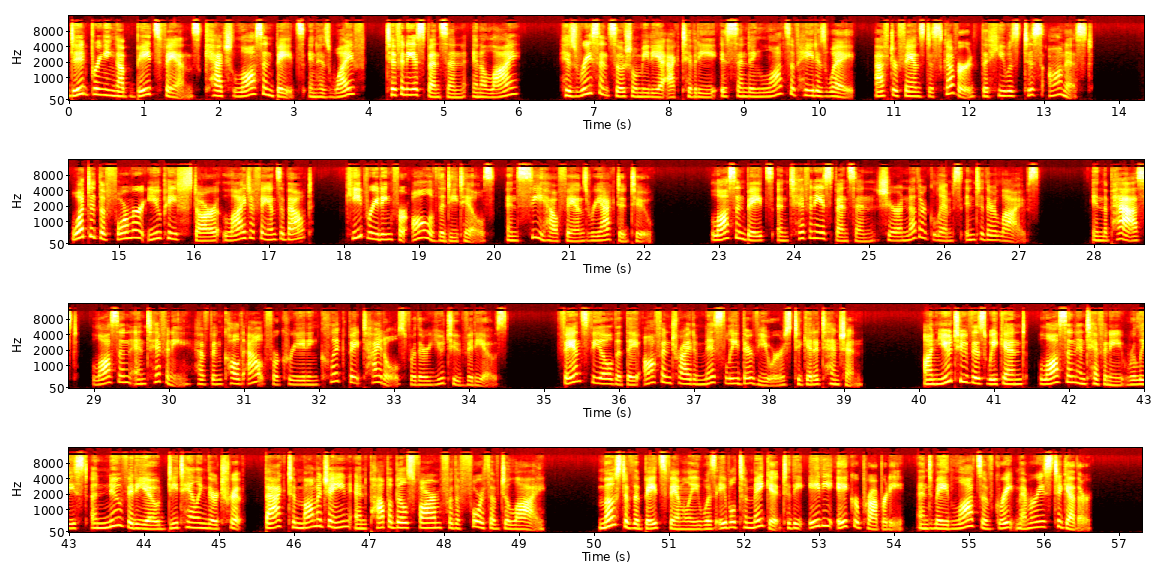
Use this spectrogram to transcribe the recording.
Did Bringing Up Bates fans catch Lawson Bates and his wife, Tiffany Espensen, in a lie? His recent social media activity is sending lots of hate his way after fans discovered that he was dishonest. What did the former UP star lie to fans about? Keep reading for all of the details and see how fans reacted to. Lawson Bates and Tiffany Espensen share another glimpse into their lives. In the past, Lawson and Tiffany have been called out for creating clickbait titles for their YouTube videos. Fans feel that they often try to mislead their viewers to get attention. On YouTube this weekend, Lawson and Tiffany released a new video detailing their trip back to Mama Jane and Papa Bill's farm for the 4th of July. Most of the Bates family was able to make it to the 80 acre property and made lots of great memories together.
